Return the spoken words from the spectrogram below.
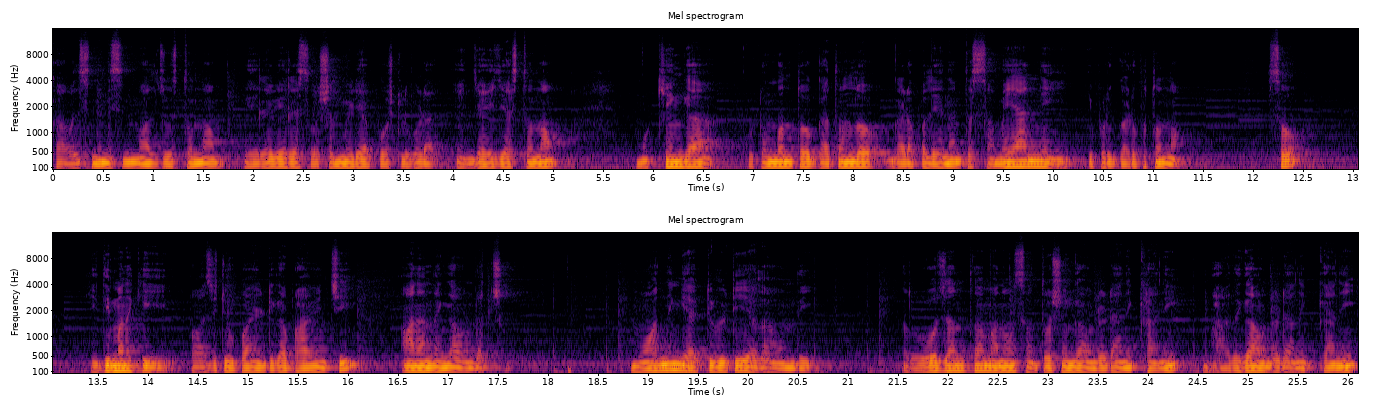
కావాల్సిన సినిమాలు చూస్తున్నాం. వేరే వేరే సోషల్ మీడియా పోస్టులు కూడా ఎంజాయ్ చేస్తున్నాం. ముఖ్యంగా కుటుంబంతో గతంలో గడపలేనంత సమయాన్ని ఇప్పుడు గడుపుతున్నాం. సో ఇది మనకి పాజిటివ్ పాయింట్గా భావించి ఆనందంగా ఉండొచ్చు. మార్నింగ్ యాక్టివిటీ ఎలా ఉంది? రోజంతా మనం సంతోషంగా ఉండడానికి కానీ బాధగా ఉండడానికి కానీ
